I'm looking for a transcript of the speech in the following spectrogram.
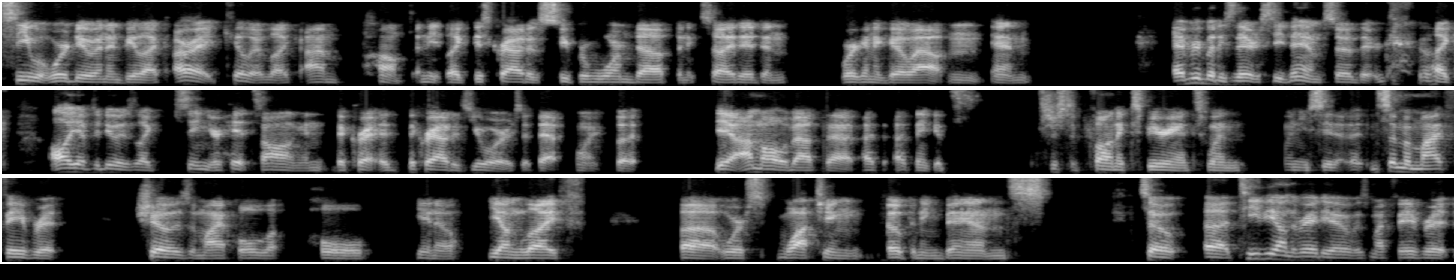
see what we're doing and be like all right killer like I'm pumped. I like this crowd is super warmed up and excited, and we're gonna go out and and everybody's there to see them. So they're like, all you have to do is like sing your hit song, and the crowd the crowd is yours at that point. But yeah, I'm all about that. I, I think it's it's just a fun experience when when you see that. And some of my favorite shows of my whole whole you know young life uh, were watching opening bands. So uh, TV on the radio was my favorite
